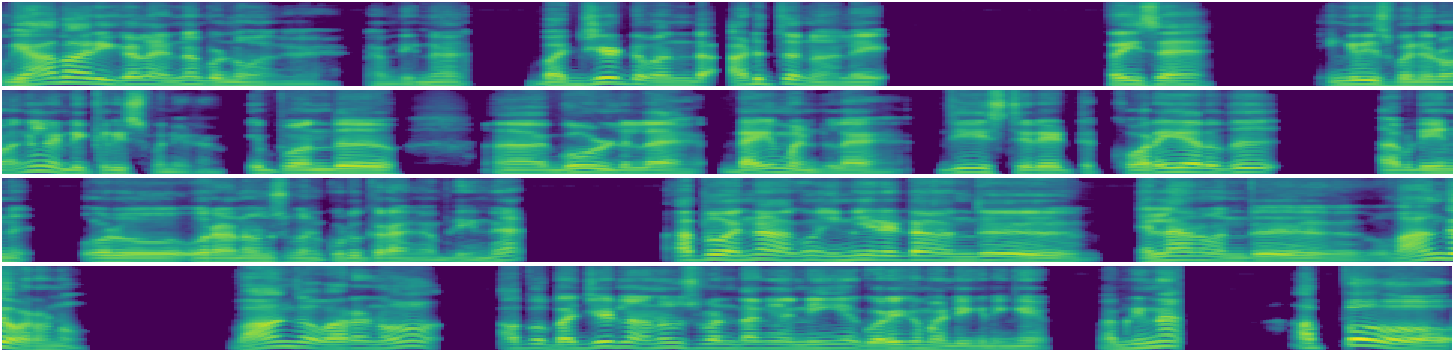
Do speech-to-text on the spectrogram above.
வியாபாரிகள் என்ன பண்ணுவாங்க அப்படின்னா பட்ஜெட் வந்த அடுத்த நாளே ப்ரைஸை இன்க்ரீஸ் பண்ணிடுவாங்க இல்லை டிக்ரீஸ் பண்ணிடுவாங்க. இப்போ வந்து கோல்டில் டைமண்டில் ஜிஎஸ்டி ரேட் குறையிறது அப்படின்னு ஒரு ஒரு அனௌன்ஸ்மெண்ட் கொடுக்குறாங்க அப்படின்னா அப்போ என்ன ஆகும்? இமீடியட்டாக வந்து எல்லோரும் வந்து வாங்க வரணும். வாங்க வரணும். அப்போ பட்ஜெட்டில் அனௌன்ஸ் பண்ணிட்டாங்களே நீங்கள் குறைக்க மாட்டேங்கிறீங்க அப்படின்னா அப்போது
